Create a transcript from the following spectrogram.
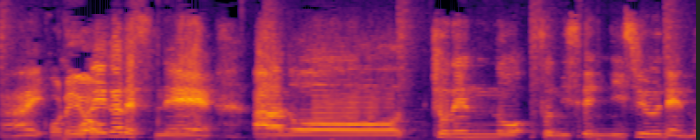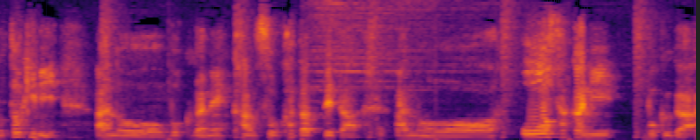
はい、ここれよれがですね、あのー去年のそう2020年の時に、あのー僕がね感想を語ってた、あのー大阪に僕が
